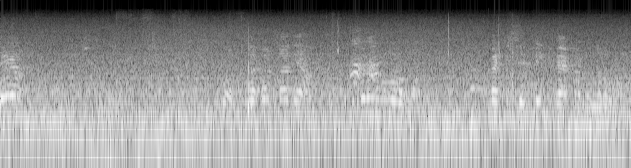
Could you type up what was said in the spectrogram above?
Down. Look, flip. Sit on the little one. You sit feet back on the little one.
